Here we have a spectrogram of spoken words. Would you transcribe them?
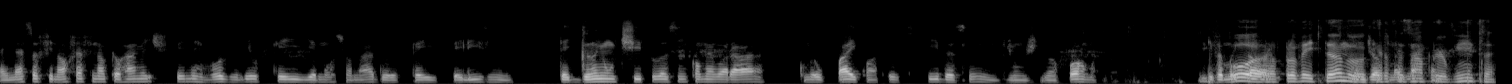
Aí nessa final foi a final que eu realmente fiquei nervoso ali, eu fiquei emocionado, eu fiquei feliz em ter ganho um título, assim, comemorar com meu pai, com a torcida, assim, de, um- de uma forma. E, foi muito pô, aproveitando, Um quero fazer uma pergunta.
